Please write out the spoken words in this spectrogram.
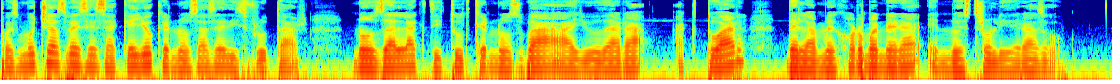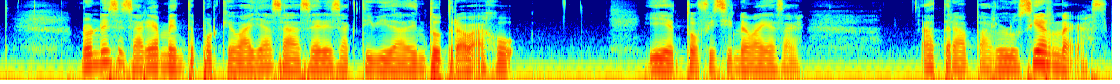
Pues muchas veces aquello que nos hace disfrutar nos da la actitud que nos va a ayudar a actuar de la mejor manera en nuestro liderazgo. No necesariamente porque vayas a hacer esa actividad en tu trabajo y en tu oficina vayas a atrapar luciérnagas,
